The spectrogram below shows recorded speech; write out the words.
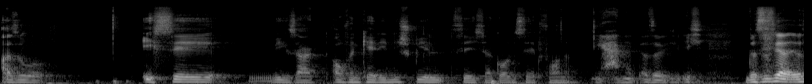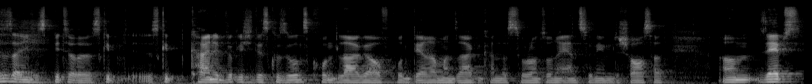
also, ich sehe, wie gesagt, auch wenn KD nicht spielt, sehe ich da Golden State vorne. Ja, ne, also ich, das ist ja, das ist eigentlich das Bittere. Es gibt, es gibt keine wirkliche Diskussionsgrundlage, aufgrund derer man sagen kann, dass Toronto eine ernstzunehmende Chance hat. Ähm, selbst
